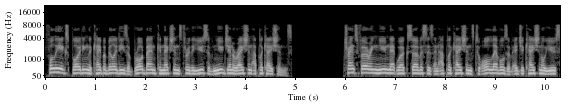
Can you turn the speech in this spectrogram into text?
fully exploiting the capabilities of broadband connections through the use of new generation applications. Transferring new network services and applications to all levels of educational use,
